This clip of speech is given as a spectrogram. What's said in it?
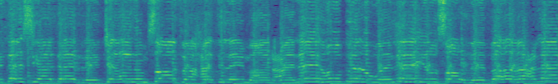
سيد اسياد الرجال مصافحة الإيمان عليه به ولي يوصل به اعلى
